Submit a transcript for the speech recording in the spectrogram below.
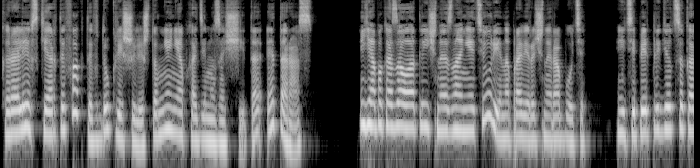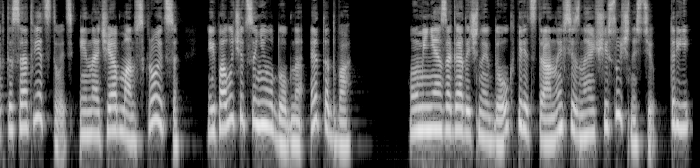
Королевские артефакты вдруг решили, что мне необходима защита, это раз. Я показала отличное знание теории на проверочной работе, и теперь придется как-то соответствовать, иначе обман вскроется, и получится неудобно, это два. У меня загадочный долг перед странной всезнающей сущностью, три.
